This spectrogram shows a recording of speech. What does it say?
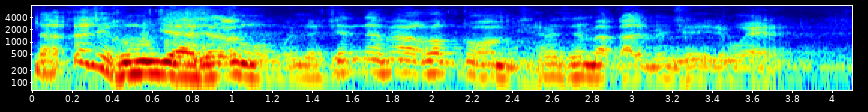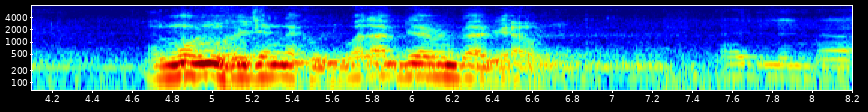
لا قد يكون من جهة العموم ولا الجنة مقطوع بها مثل ما قال ابن جرير وغيره. المؤمن في الجنة كله والأنبياء من باب أولى. أجل أن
